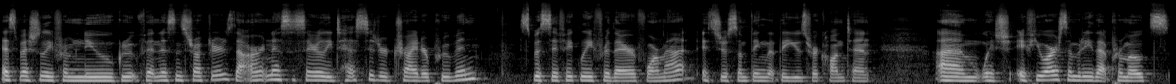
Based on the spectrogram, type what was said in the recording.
especially from new group fitness instructors that aren't necessarily tested or tried or proven specifically for their format. It's just something that they use for content. Um, which, if you are somebody that promotes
